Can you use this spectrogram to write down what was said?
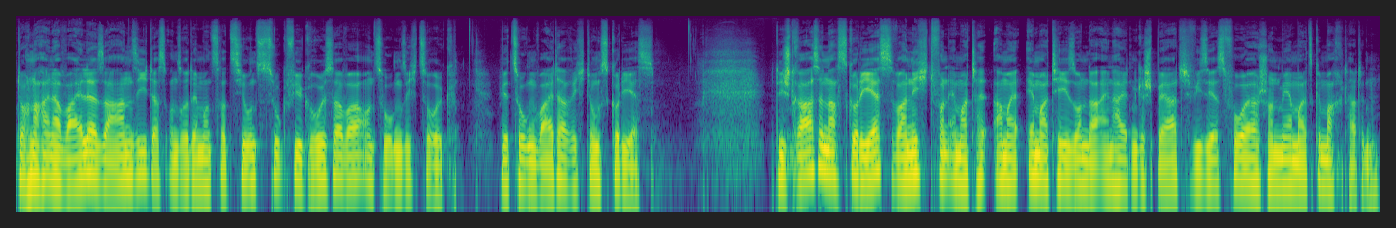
Doch nach einer Weile sahen sie, dass unser Demonstrationszug viel größer war und zogen sich zurück. Wir zogen weiter Richtung Skories. Die Straße nach Skories war nicht von MAT-Sondereinheiten gesperrt, wie sie es vorher schon mehrmals gemacht hatten.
